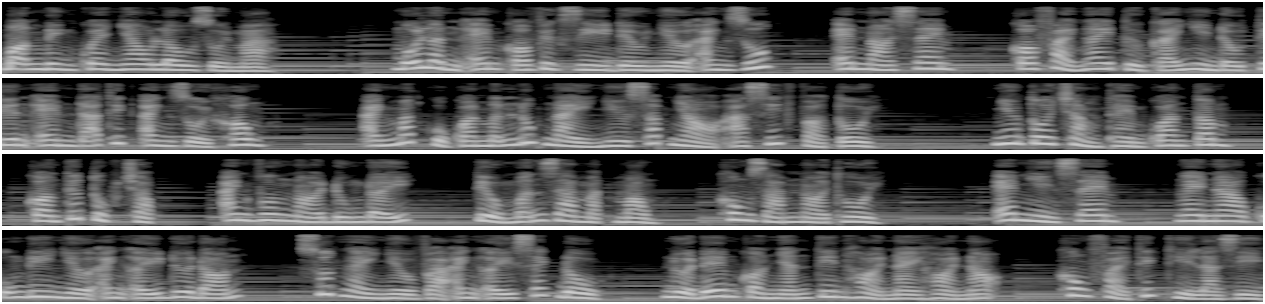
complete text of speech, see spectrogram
bọn mình quen nhau lâu rồi mà. Mỗi lần em có việc gì đều nhờ anh giúp, em nói xem, có phải ngay từ cái nhìn đầu tiên em đã thích anh rồi không?" Ánh mắt của Quan Mẫn lúc này như sắp nhỏ axit vào tôi. Nhưng tôi chẳng thèm quan tâm, còn tiếp tục chọc, "Anh Vương nói đúng đấy." Tiểu Mẫn ra mặt mỏng, không dám nói thôi. "Em nhìn xem, ngày nào cũng đi nhờ anh ấy đưa đón, suốt ngày nhờ và anh ấy xách đồ, nửa đêm còn nhắn tin hỏi này hỏi nọ, không phải thích thì là gì?"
